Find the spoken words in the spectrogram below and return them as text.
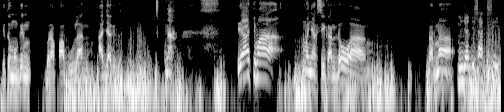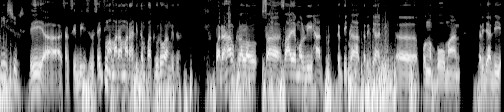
Itu mungkin berapa bulan aja gitu. Nah, ya cuma menyaksikan doang. Karena menjadi saksi bisu Iya, saksi bisu. Saya cuma marah-marah di tempatku doang gitu. Padahal kalau sa- saya melihat ketika terjadi eh, pengeboman, terjadi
